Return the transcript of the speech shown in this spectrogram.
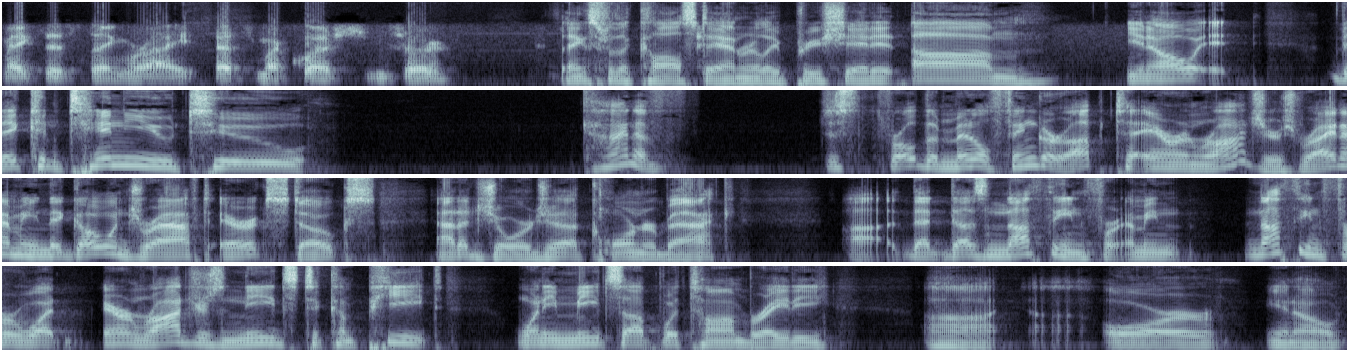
make this thing right? That's my question, sir. Thanks for the call, Stan. Really appreciate it. Um, you know, it, they continue to kind of just throw the middle finger up to Aaron Rodgers, right? I mean, they go and draft Eric Stokes out of Georgia, a cornerback uh, that does nothing for. I mean, nothing for what Aaron Rodgers needs to compete when he meets up with Tom Brady uh, or, you know,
